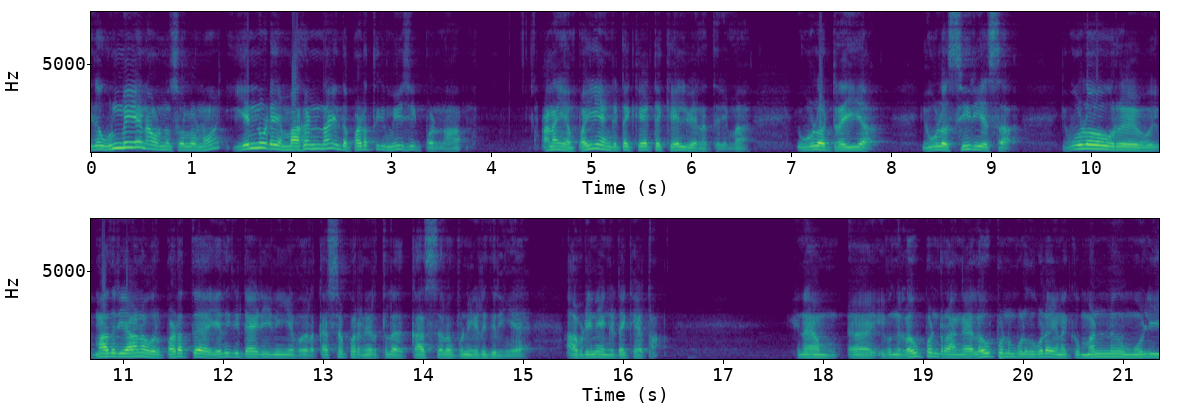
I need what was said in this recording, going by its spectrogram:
இதை உண்மையே நான் ஒன்று சொல்லணும். என்னுடைய மகன் தான் இந்த படத்துக்கு மியூசிக் பண்ணான். ஆனால் என் பையன் என்கிட்ட கேட்ட கேள்வி என்ன தெரியுமா? இவ்வளோ ட்ரையாக இவ்வளோ சீரியஸாக இவ்வளோ ஒரு மாதிரியான ஒரு படத்தை எதுக்கு டேடி நீங்கள் கஷ்டப்படுற நேரத்தில் காசு செலவு பண்ணி எடுக்கிறீங்க அப்படின்னு என்கிட்ட கேட்டான். ஏன்னா இவங்க லவ் பண்ணுறாங்க லவ் பண்ணும்பொழுது கூட எனக்கு மண் மொழி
